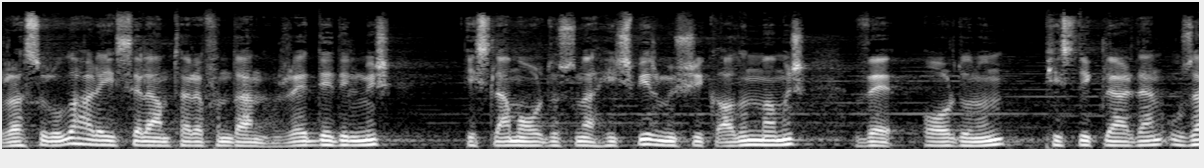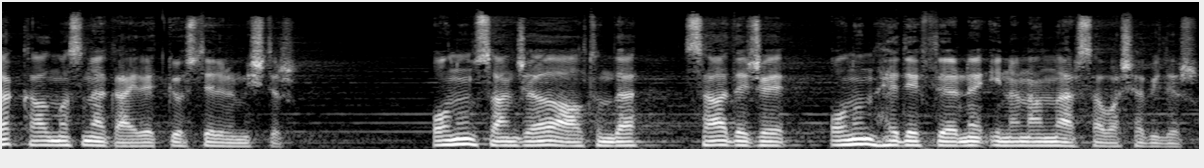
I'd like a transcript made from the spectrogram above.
Resulullah Aleyhisselam tarafından reddedilmiş İslam ordusuna hiçbir müşrik alınmamış ve ordunun pisliklerden uzak kalmasına gayret gösterilmiştir. Onun sancağı altında sadece onun hedeflerine inananlar savaşabilir.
